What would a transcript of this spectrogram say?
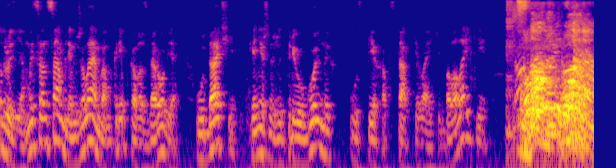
Друзья, мы с ансамблем желаем вам крепкого здоровья, удачи, конечно же, треугольных успехов. Ставьте лайки, балалайки. С Новым годом!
